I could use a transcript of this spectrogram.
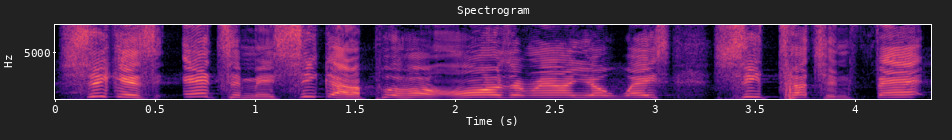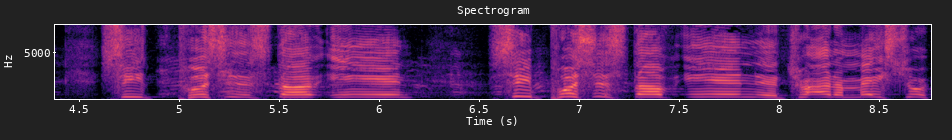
She gets intimate. She got to put her arms around your waist. She touching fat. She pushing stuff in. She pushes stuff in and try to make sure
